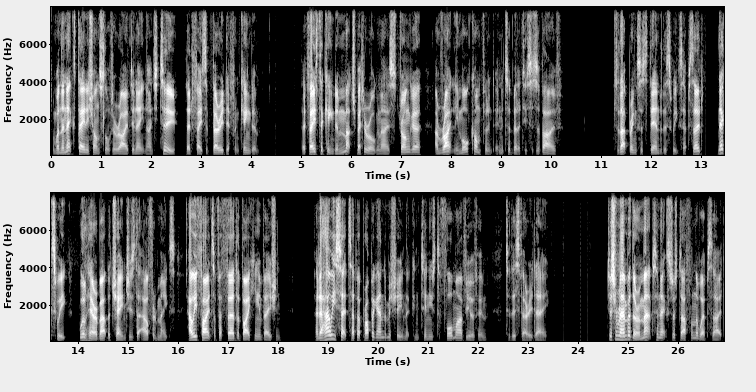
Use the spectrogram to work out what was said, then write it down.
And when the next Danish onslaught arrived in 892, they'd face a very different kingdom. They faced a kingdom much better organised, stronger, and rightly more confident in its ability to survive. So that brings us to the end of this week's episode. Next week, we'll hear about the changes that Alfred makes, how he fights off a further Viking invasion, and how he sets up a propaganda machine that continues to form our view of him to this very day. Just remember there are maps and extra stuff on the website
